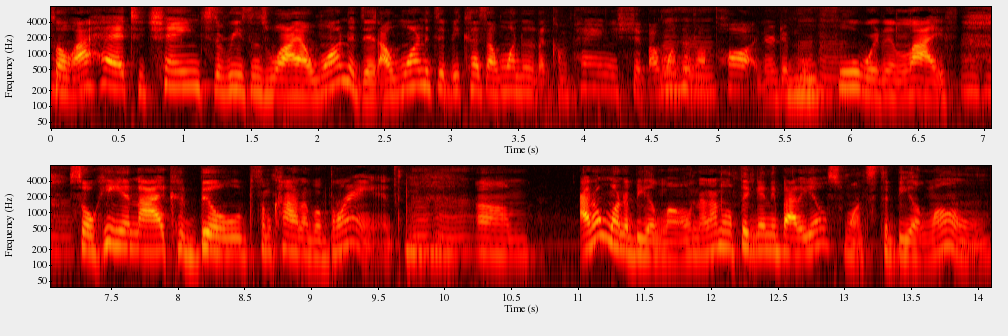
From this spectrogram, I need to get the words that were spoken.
So mm-hmm. I had to change the reasons why I wanted it. I wanted it because I wanted a companionship. I wanted a mm-hmm. partner to move mm-hmm. forward in life so he and I could build some kind of a brand. Um, I don't want to be alone, and I don't think anybody else wants to be alone.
